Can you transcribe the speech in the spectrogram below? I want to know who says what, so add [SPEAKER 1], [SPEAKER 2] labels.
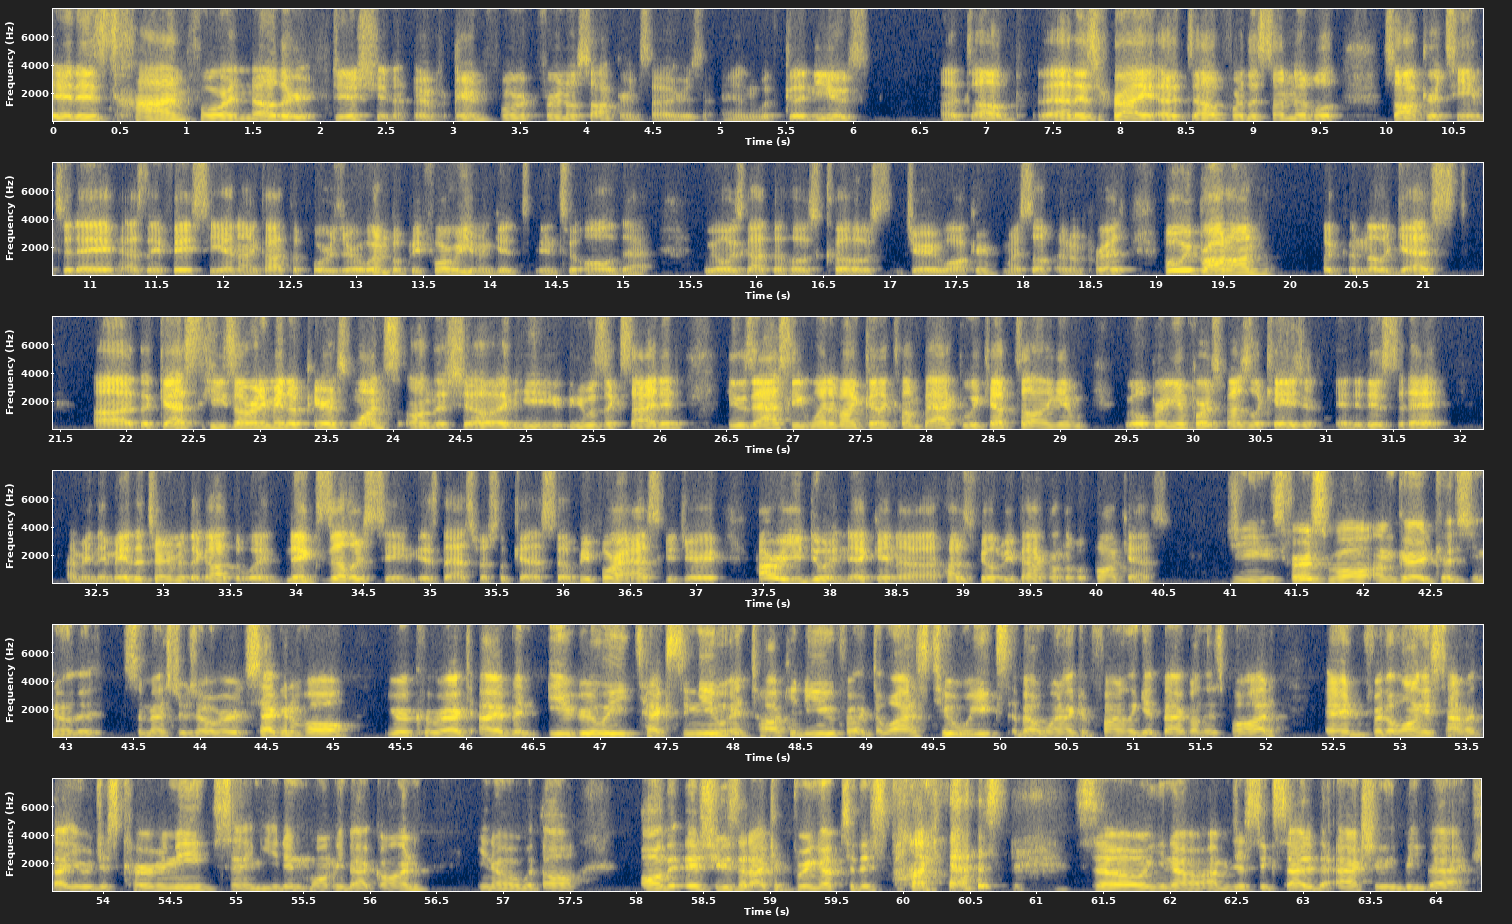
[SPEAKER 1] It is time for another edition of Inferno Soccer Insiders, and with good news, a dub. That is right, a dub for the Sun Devil soccer team today as they face Siena and got the 4-0 win. But before we even get into all of that, we always got the host, co-host Jerry Walker, myself, Edwin Perez. But we brought on a, another guest. Uh, the guest, he's already made an appearance once on the show, and he he was excited. He was asking, "When am I going to come back?" We kept telling him we'll bring him for a special occasion, and it is today. I mean, they made the tournament, they got the win. Nick Zellersing is that special guest. So before I ask you, Jerry, how are you doing, Nick? And uh, how does it feel to be back on the podcast?
[SPEAKER 2] Geez, first of all, I'm good because you know the semester's over. Second of all, you're correct. I have been eagerly texting you and talking to you for like the last two weeks about when I could finally get back on this pod. And for the longest time, I thought you were just curving me, saying you didn't want me back on. You know, with all all the issues that I could bring up to this podcast. So, you know, I'm just excited to actually be back.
